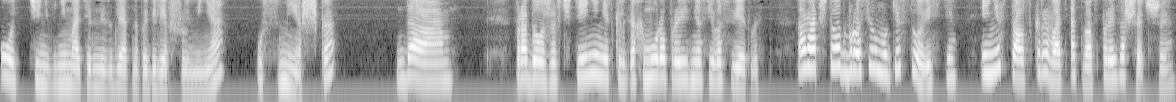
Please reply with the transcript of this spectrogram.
очень внимательный взгляд на побелевшую меня, усмешка. «Да», — продолжив чтение, несколько хмуро произнес его светлость, «рад, что отбросил муки совести и не стал скрывать от вас произошедшее.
